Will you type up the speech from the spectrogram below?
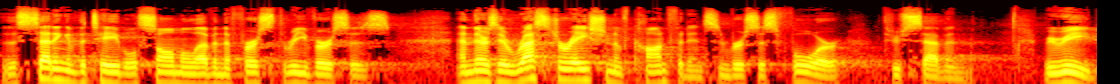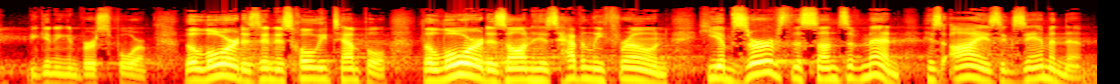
the setting of the table, Psalm 11, the first three verses. And there's a restoration of confidence in verses 4 through 7. We read, beginning in verse 4 The Lord is in his holy temple. The Lord is on his heavenly throne. He observes the sons of men, his eyes examine them.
